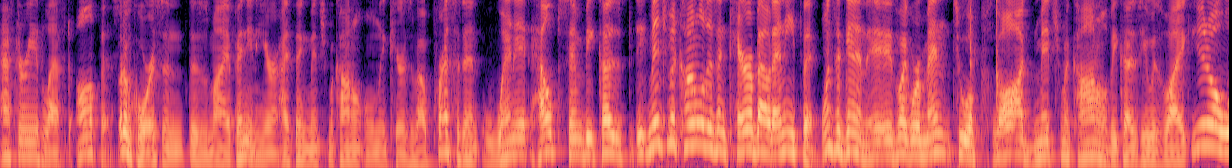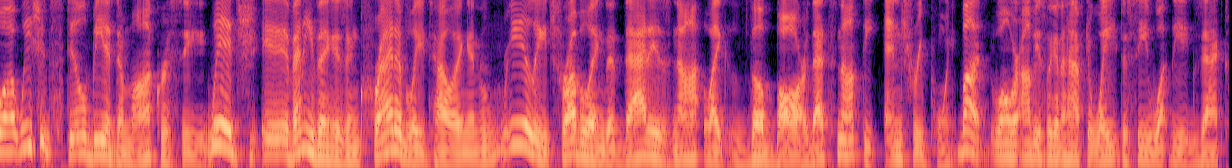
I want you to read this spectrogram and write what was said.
after he had left office. But of course, and this is my opinion here, I think Mitch McConnell only cares about precedent when it helps him because Mitch McConnell doesn't care about anything. Once again, it's like we're meant to applaud Mitch Mitch McConnell because he was like, you know what, we should still be a democracy. Which, if anything, is incredibly telling and really troubling that that is not like the bar. That's not the entry point. But, well, we're obviously going to have to wait to see what the exact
